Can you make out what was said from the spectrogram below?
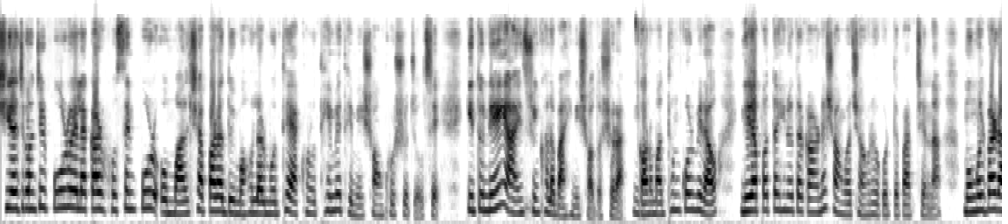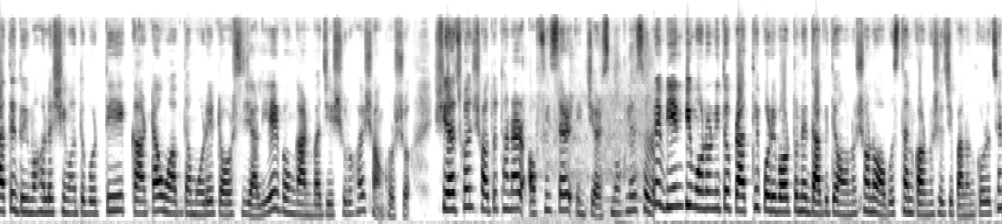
সিরাজগঞ্জের পৌর এলাকার হোসেনপুর ও মালসাপাড়া দুই মহলার মধ্যে এখনও থেমে থেমে সংঘর্ষ চলছে, কিন্তু নেই আইন শৃঙ্খলা বাহিনীর সদস্যরা। গণমাধ্যম কর্মীরাও নিরাপত্তাহীনতার কারণে সংবাদ সংগ্রহ করতে পারছেন না। মঙ্গলবার রাতে দুই মহল্লার সীমান্তবর্তী কাটা ও আবদা মোড়ে টর্চ জ্বালিয়ে এবং গান বাজিয়ে শুরু হয় সংঘর্ষ। সিরাজগঞ্জ সদর থানার অফিসার ইনচার্জ মোখলেসুর বিএনপি মনোনীত প্রার্থী পরিবর্তনের দাবিতে অনশন ও অবস্থান কর্মসূচি পালন করেছেন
